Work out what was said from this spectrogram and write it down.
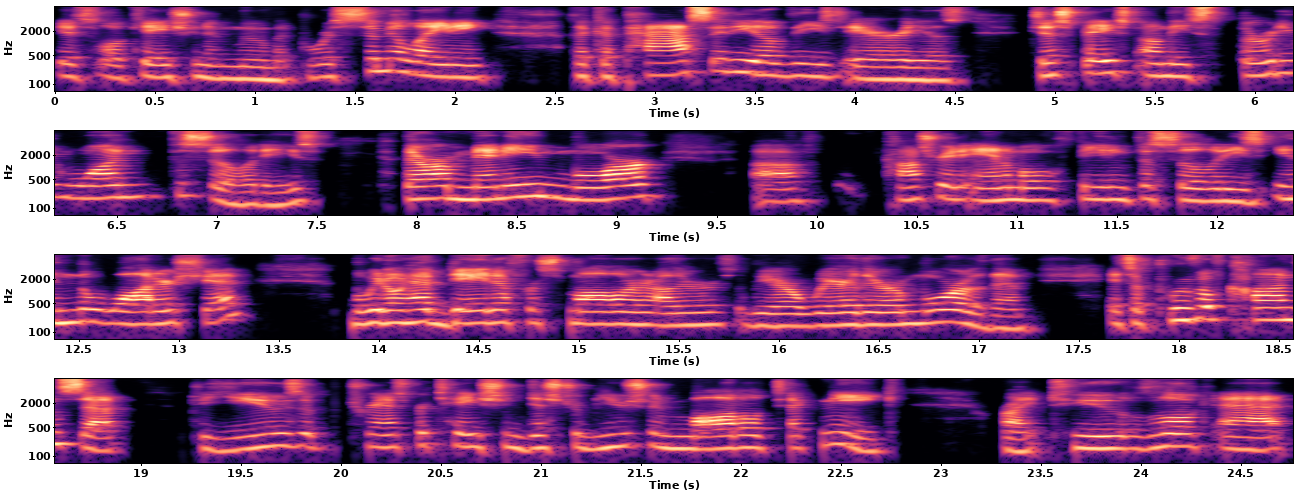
its location and movement, but we're simulating the capacity of these areas just based on these 31 facilities. There are many more uh, concentrated animal feeding facilities in the watershed, but we don't have data for smaller and others. We are aware there are more of them. It's a proof of concept to use a transportation distribution model technique, right, to look at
